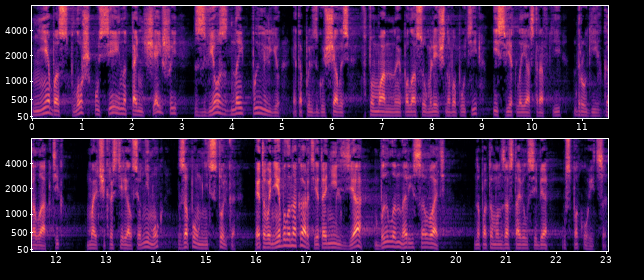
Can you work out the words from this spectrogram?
небо сплошь усеяно тончайшей звездной пылью. Эта пыль сгущалась в туманную полосу Млечного Пути и светлые островки других галактик. Мальчик растерялся, он не мог запомнить столько. Этого не было на карте, это нельзя было нарисовать. Но потом он заставил себя успокоиться.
